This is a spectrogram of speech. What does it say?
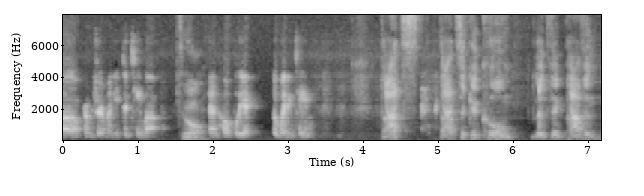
uh, from Germany to team up, Cool. and hopefully the winning team. That's that's a good call, Ludwig Pavan.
